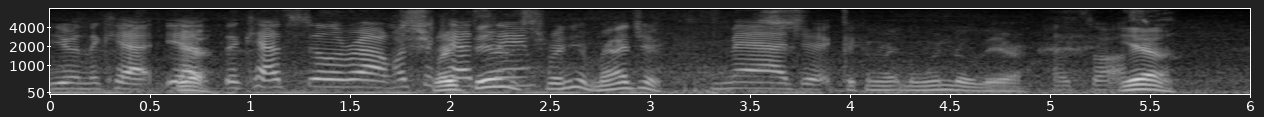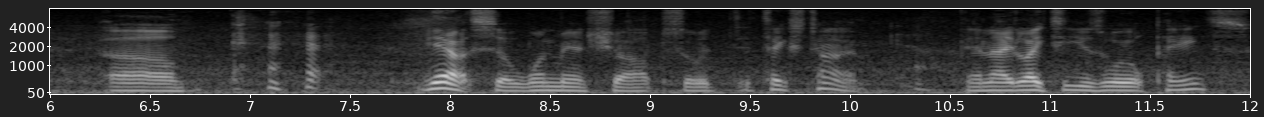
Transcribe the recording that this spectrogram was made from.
You and the cat. Yeah, Yeah. the cat's still around. What's it's the right cat's there. name? It's right here. Magic. Magic. Sticking right in the window there. That's awesome. Yeah. Um, yeah, so one man shop, so it, it takes time. And I like to use oil paints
